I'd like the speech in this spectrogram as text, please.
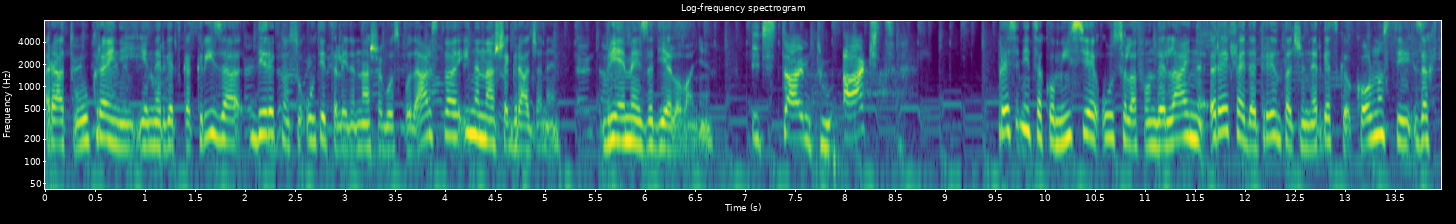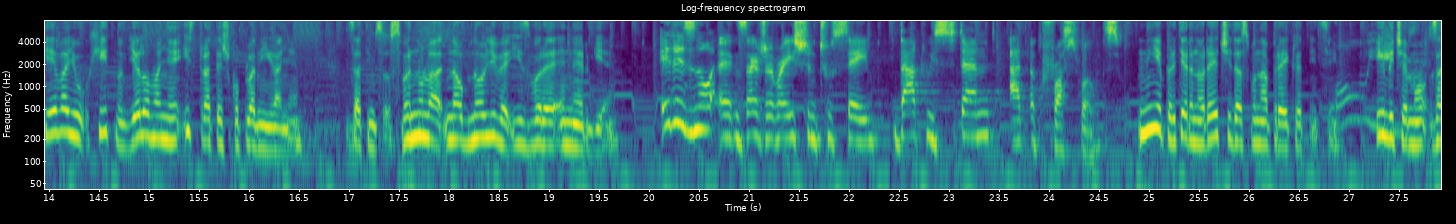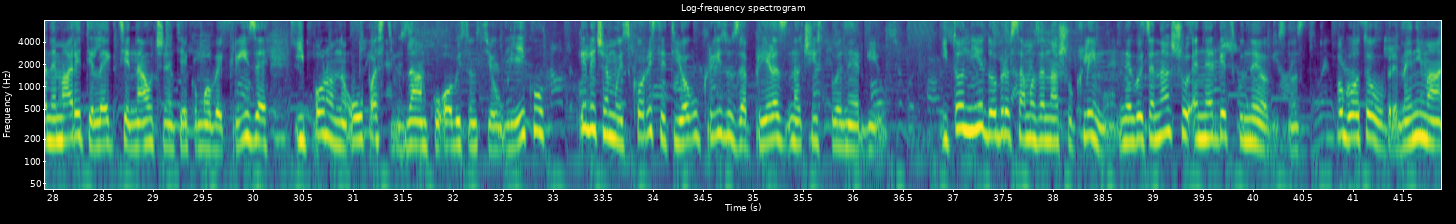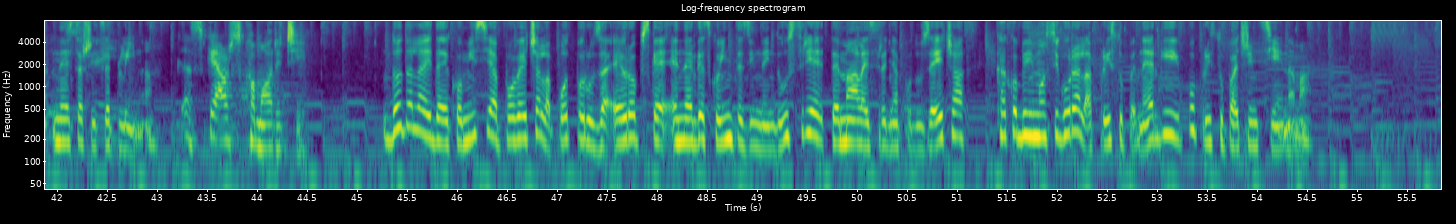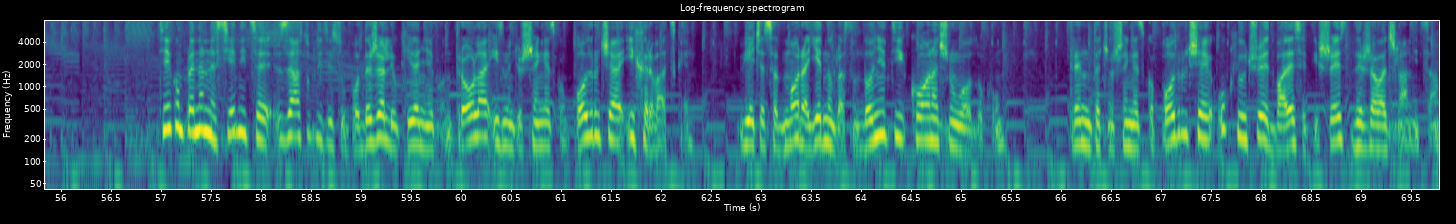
Rat u Ukrajini i energetska kriza direktno su utjecali na naša gospodarstva i na naše građane. Vrijeme je za djelovanje. It's time to act. Predsjednica komisije Ursula von der Leyen rekla je da trenutačne energetske okolnosti zahtijevaju hitno djelovanje i strateško planiranje. Zatim se osvrnula na obnovljive izvore energije. It is no exaggeration to say that we stand at a crossroads. Nije pretjerano reći da smo na prekretnici. Ili ćemo zanemariti lekcije naučene tijekom ove krize i ponovno upasti u zamku ovisnosti o ugljiku, ili ćemo iskoristiti ovu krizu za prijelaz na čistu energiju. I to nije dobro samo za našu klimu, nego i za našu energetsku neovisnost, pogotovo u vremenima nestašice plina. A scarce commodity. Dodala je da je komisija povećala potporu za europske energetsko intenzivne industrije te mala i srednja poduzeća kako bi im osigurala pristup energiji po pristupačnim cijenama. Tijekom plenarne sjednice zastupnici su podržali ukidanje kontrola između šengenskog područja i Hrvatske. Vijeće sad mora jednoglasno donijeti konačnu odluku. Trenutačno šengensko područje uključuje 26 država članica.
